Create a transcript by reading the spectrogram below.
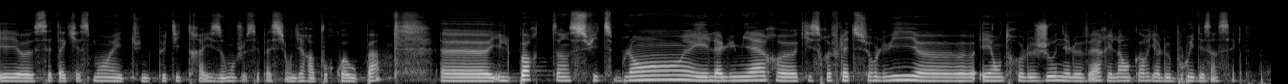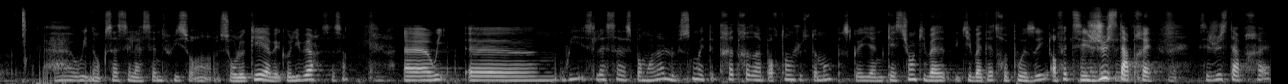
et euh, cet acquiescement est une petite trahison, je ne sais pas si on dira pourquoi ou pas. Euh, il porte un suite blanc et la lumière qui se reflète sur lui est entre le jaune et le vert et là encore il y a le bruit des insectes. Oui, donc ça c'est la scène sur, sur le quai avec Oliver, c'est ça? Euh, Oui, euh, oui, là, ça, à ce moment-là, le son était très très important justement parce qu'il y a une question qui va, qui va être posée. En fait, c'est juste après. C'est juste après.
